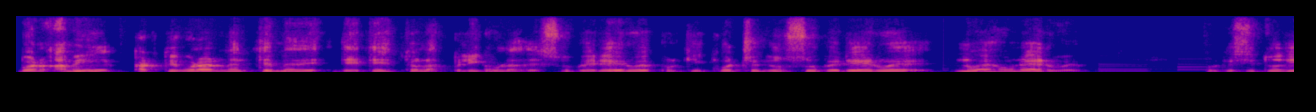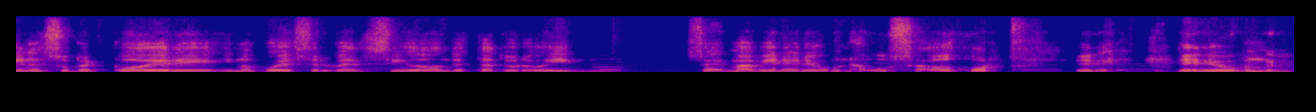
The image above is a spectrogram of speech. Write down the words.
Bueno, a mí particularmente me detesto las películas de superhéroes porque encuentro que un superhéroe no es un héroe. Porque si tú tienes superpoderes y no puedes ser vencido, ¿dónde está tu heroísmo? O sea, más bien eres un abusador, eres, eres un,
